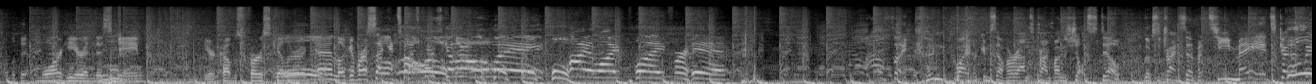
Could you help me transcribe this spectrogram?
A little bit more here in this game. Here comes First Killer oh. again, looking for a second touch. First oh. Killer all the way. Highlight play for him. Couldn't quite hook himself around to try and find the shot still. Looks to try and set up a teammate. It's going to be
